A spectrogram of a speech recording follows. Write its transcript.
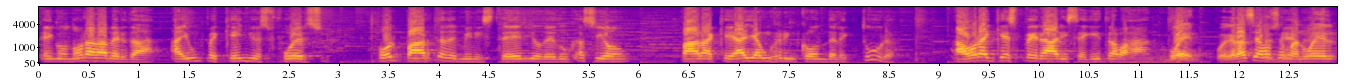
en honor a la verdad, hay un pequeño esfuerzo por parte del Ministerio de Educación para que haya un rincón de lectura. Ahora hay que esperar y seguir trabajando. Bueno, pues gracias José Manuel,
